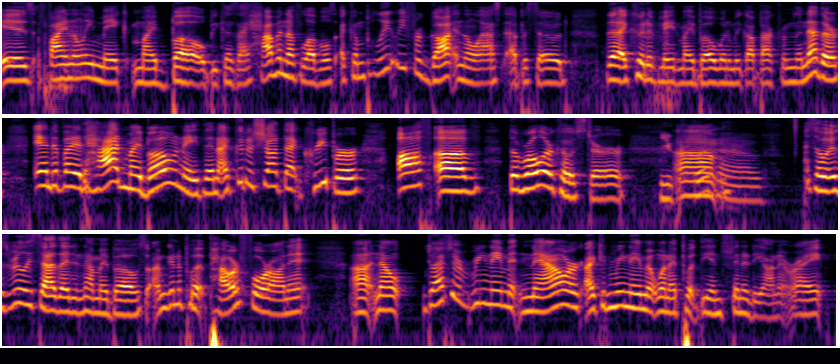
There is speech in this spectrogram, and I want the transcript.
is finally make my bow because I have enough levels. I completely forgot in the last episode that I could have made my bow when we got back from the nether. And if I had had my bow, Nathan, I could have shot that creeper off of the roller coaster. You could Um, have. So it was really sad that I didn't have my bow. So I'm going to put power 4 on it. Uh, now, do I have to rename it now or I can rename it when I put the infinity on it, right?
